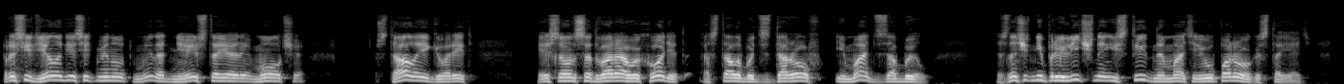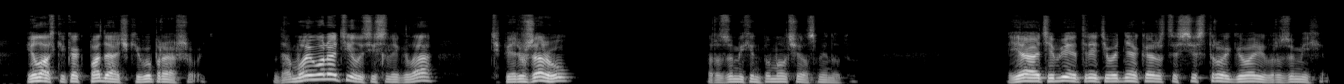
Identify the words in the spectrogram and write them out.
Просидела десять минут, мы над нею стояли, молча. Встала и говорит, если он со двора выходит, а стало быть здоров и мать забыл, значит, неприлично и стыдно матери у порога стоять и ласки как подачки выпрашивать. Домой воротилась и слегла, теперь в жару. Разумихин помолчал с минуту. — Я о тебе третьего дня, кажется, с сестрой говорил, Разумихин.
